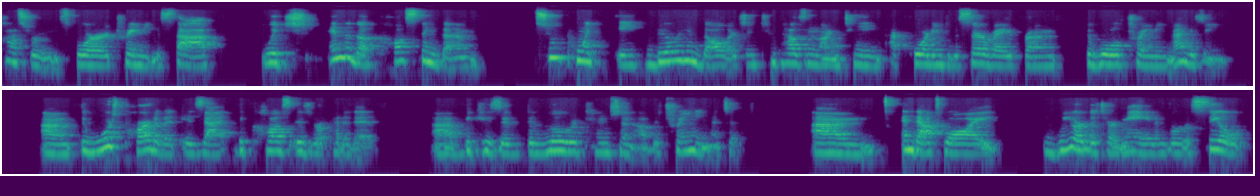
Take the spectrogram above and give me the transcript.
classrooms for training staff, which ended up costing them $2.8 billion in 2019, according to the survey from the World Training Magazine. Um, the worst part of it is that the cost is repetitive uh, because of the low retention of the training method. Um, and that's why we are determined and we're still,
